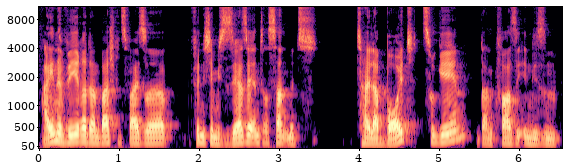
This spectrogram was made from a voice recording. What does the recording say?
Eine wäre dann beispielsweise, finde ich nämlich sehr, sehr interessant, mit Tyler Boyd zu gehen, dann quasi in diesem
